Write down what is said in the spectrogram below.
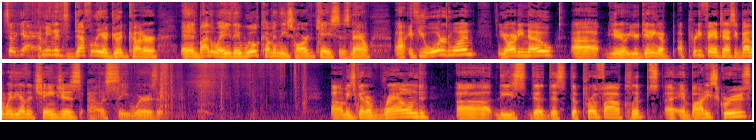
So yeah, I mean, it's definitely a good cutter. And by the way, they will come in these hard cases. Now, uh, if you ordered one, you already know, uh, you know, you're getting a, a pretty fantastic. By the way, the other changes, uh, let's see, where is it? Um, he's going to round uh, these the this the profile clips uh, and body screws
